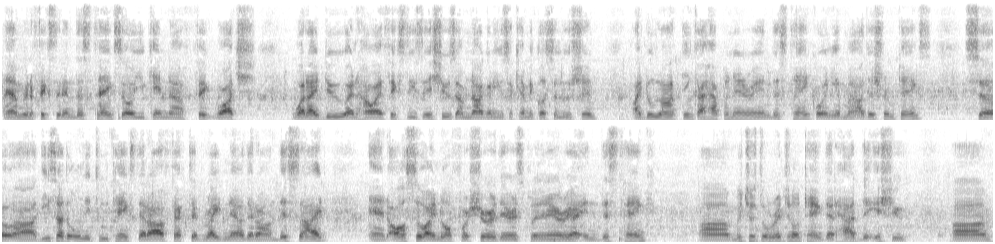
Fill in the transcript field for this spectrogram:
I am going to fix it in this tank so you can uh, watch what I do and how I fix these issues. I'm not going to use a chemical solution. I do not think I have planaria in this tank or any of my other shrimp tanks. So uh, these are the only two tanks that are affected right now that are on this side. And also I know for sure there's planaria in this tank, um, which is the original tank that had the issue. Um,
